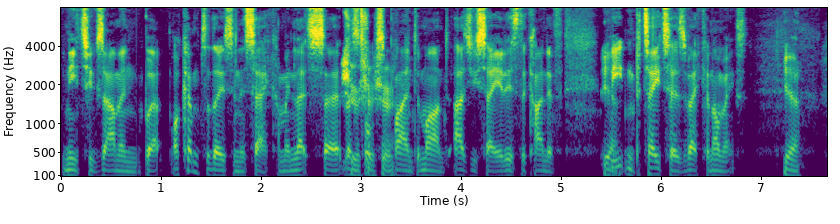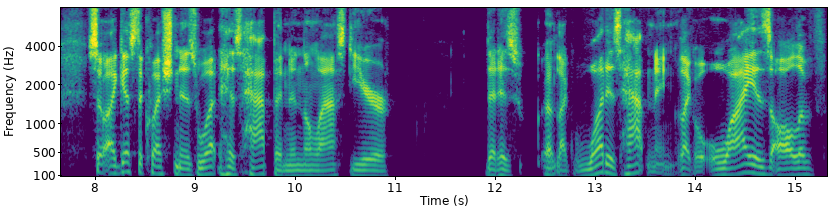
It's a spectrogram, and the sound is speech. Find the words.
we need to examine. But I'll come to those in a sec. I mean, let's uh, let's sure, talk sure, supply sure. and demand. As you say, it is the kind of yeah. meat and potatoes of economics. Yeah. So I guess the question is, what has happened in the last year that has uh, like what is happening? Like why is all of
